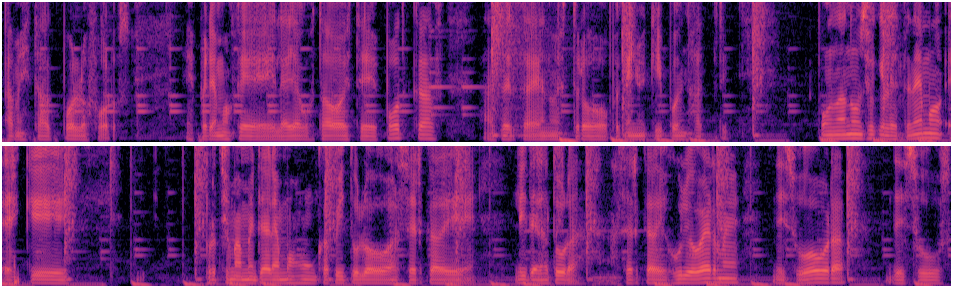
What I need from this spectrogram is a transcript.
amistad por los foros. Esperemos que le haya gustado este podcast acerca de nuestro pequeño equipo en Hattrick. Un anuncio que les tenemos es que próximamente haremos un capítulo acerca de literatura, acerca de Julio Verne, de su obra, de sus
